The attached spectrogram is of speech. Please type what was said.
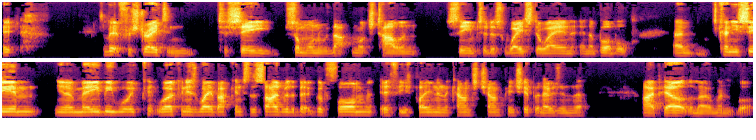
it, it's a bit frustrating to see someone with that much talent seem to just waste away in, in a bubble. And can you see him, you know, maybe work, working his way back into the side with a bit of good form if he's playing in the county championship? Know he's in the IPL at the moment, but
